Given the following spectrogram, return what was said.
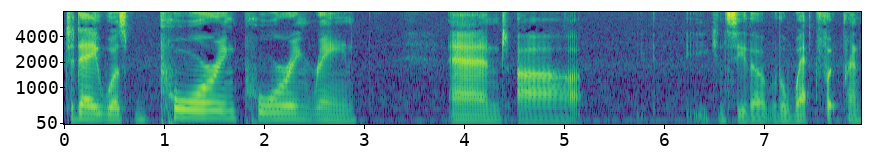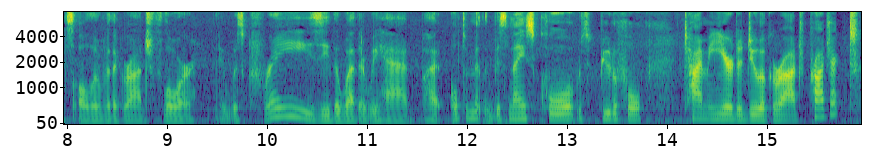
Today was pouring, pouring rain and uh, you can see the the wet footprints all over the garage floor. It was crazy the weather we had, but ultimately it was nice, cool. It was a beautiful time of year to do a garage project.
